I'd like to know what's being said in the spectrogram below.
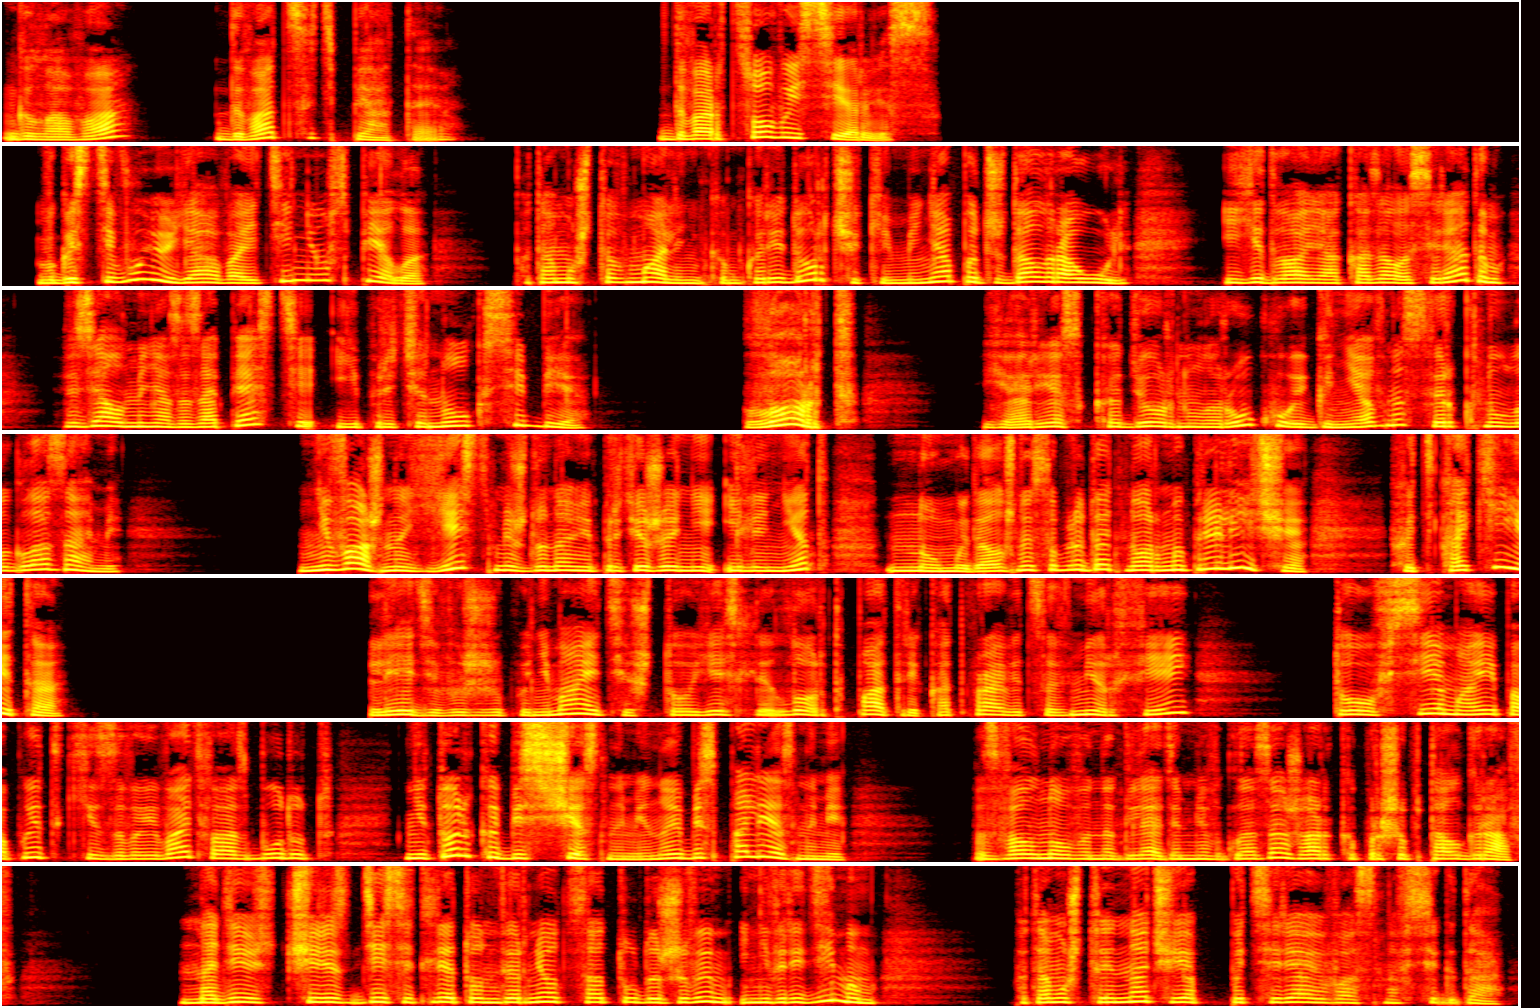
Глава 25. Дворцовый сервис. В гостевую я войти не успела, потому что в маленьком коридорчике меня поджидал Рауль, и едва я оказалась рядом, взял меня за запястье и притянул к себе. «Лорд!» Я резко дернула руку и гневно сверкнула глазами. «Неважно, есть между нами притяжение или нет, но мы должны соблюдать нормы приличия», Хоть какие-то. Леди, вы же понимаете, что если лорд Патрик отправится в мир фей, то все мои попытки завоевать вас будут не только бесчестными, но и бесполезными, взволнованно глядя мне в глаза, жарко прошептал граф. Надеюсь, через десять лет он вернется оттуда живым и невредимым, потому что иначе я потеряю вас навсегда.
